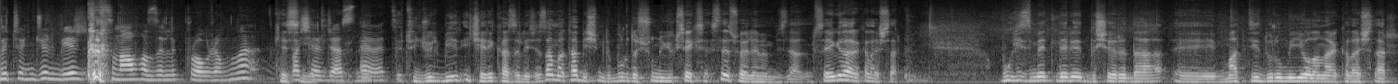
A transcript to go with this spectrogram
Bütüncül bir sınav hazırlık programını Kesinlikle başaracağız. öyle. Evet. Bütüncül bir içerik hazırlayacağız ama tabii şimdi burada şunu yüksek sesle söylememiz lazım. Sevgili arkadaşlar, bu hizmetleri dışarıda e, maddi durumu iyi olan arkadaşlar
